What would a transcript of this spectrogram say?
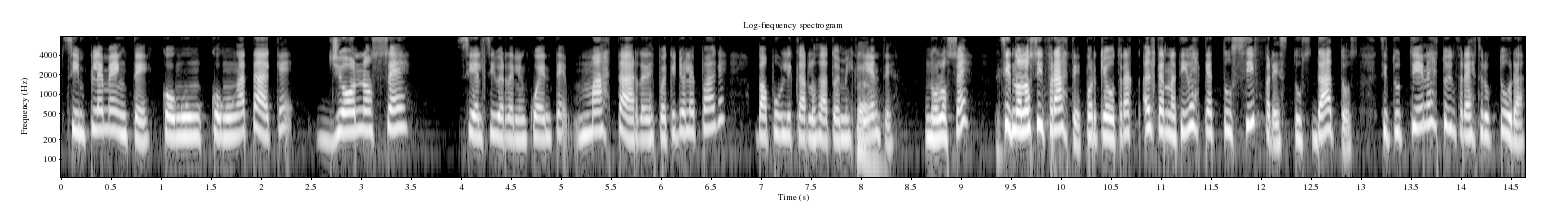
simplemente con un, con un ataque yo no sé si el ciberdelincuente más tarde, después que yo le pague, va a publicar los datos de mis Claro. clientes. No lo sé. Si no lo cifraste, porque otra alternativa es que tú cifres tus datos. Si tú tienes tu infraestructura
